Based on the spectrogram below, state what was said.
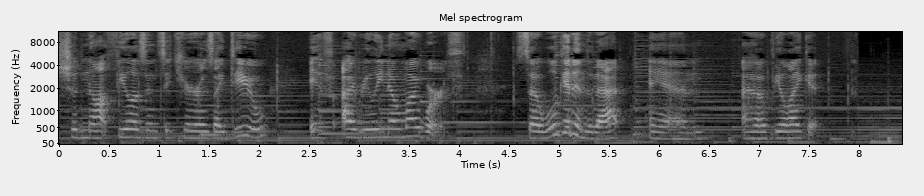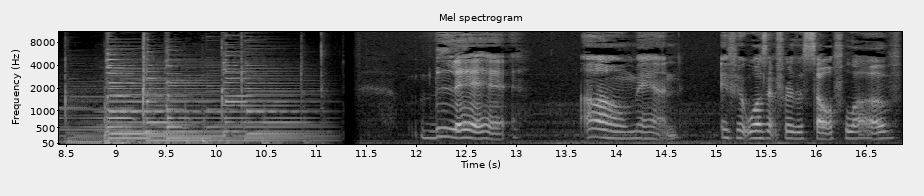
should not feel as insecure as I do if I really know my worth. So we'll get into that, and I hope you like it. Bleh. Oh man, if it wasn't for the self love,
